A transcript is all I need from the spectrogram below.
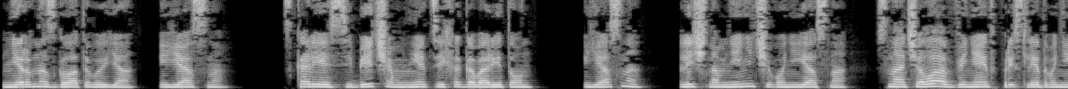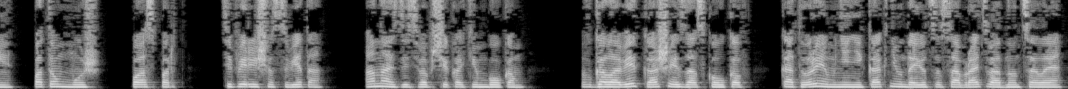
Нервно сглатываю я. Ясно. Скорее себе, чем мне, тихо говорит он. Ясно? Лично мне ничего не ясно. Сначала обвиняет в преследовании, потом муж, паспорт, теперь еще Света. Она здесь вообще каким боком? В голове каша из осколков, которые мне никак не удается собрать в одно целое.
